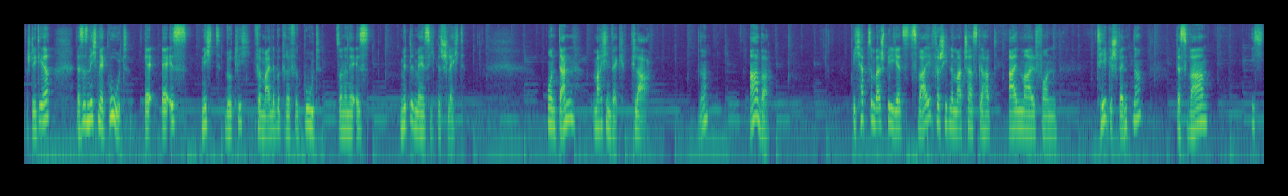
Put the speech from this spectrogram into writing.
Versteht ihr? Das ist nicht mehr gut. Er, er ist nicht wirklich für meine Begriffe gut, sondern er ist mittelmäßig bis schlecht. Und dann mache ich ihn weg, klar. Ne? Aber ich habe zum Beispiel jetzt zwei verschiedene Matchas gehabt. Einmal von T. Geschwendner. Das war, ich,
